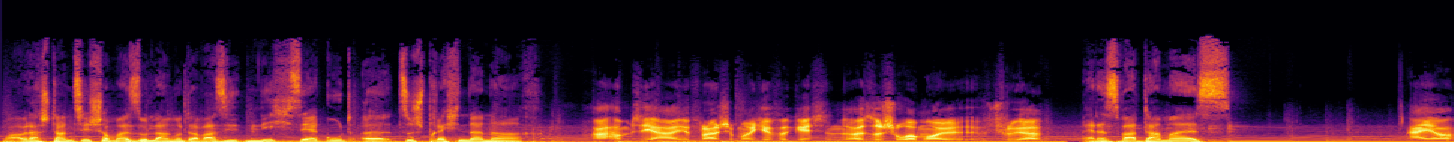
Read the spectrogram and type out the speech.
Boah, aber da stand sie schon mal so lang und da war sie nicht sehr gut äh, zu sprechen danach. Ah, haben Sie ja Ihre Frau schon mal hier vergessen, also schon einmal früher. Ja, das war damals, Ah ja,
